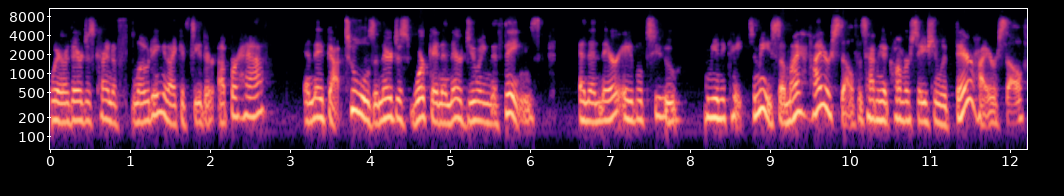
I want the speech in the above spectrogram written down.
where they're just kind of floating and I could see their upper half and they've got tools and they're just working and they're doing the things. And then they're able to communicate to me. So my higher self is having a conversation with their higher self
